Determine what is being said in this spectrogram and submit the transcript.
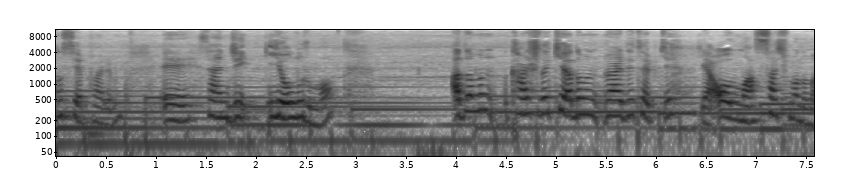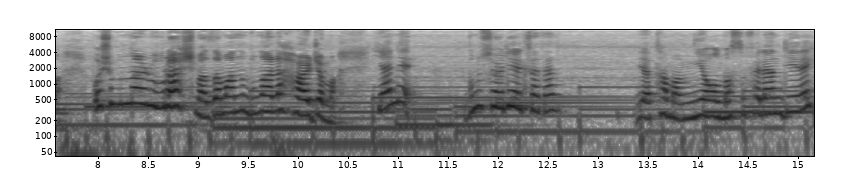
nasıl yaparım, e, sence iyi olur mu? Adamın karşıdaki adamın verdiği tepki ya olmaz saçmalama. Boşu bunlarla uğraşma, zamanını bunlarla harcama. Yani bunu söyleyerek zaten ya tamam niye olmasın falan diyerek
